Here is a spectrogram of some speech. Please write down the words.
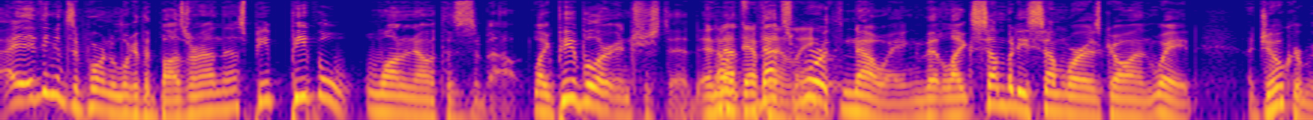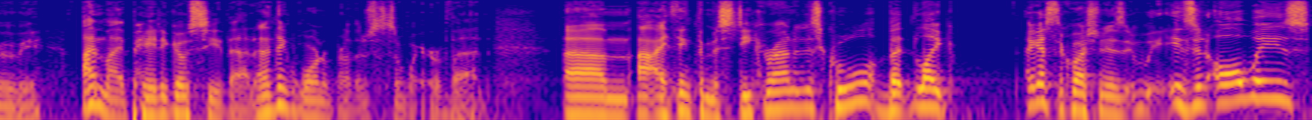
I think it's important to look at the buzz around this. Pe- people want to know what this is about. Like people are interested, and Oh, that's, that's worth knowing. That like somebody somewhere is going, wait, a Joker movie. I might pay to go see that, and I think Warner Brothers is aware of that. Um, I I think the mystique around it is cool, but like, I guess the question is: Is it always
